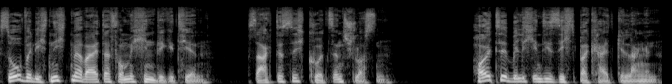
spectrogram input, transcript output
So will ich nicht mehr weiter vor mich hin vegetieren, sagt es sich kurz entschlossen. Heute will ich in die Sichtbarkeit gelangen.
